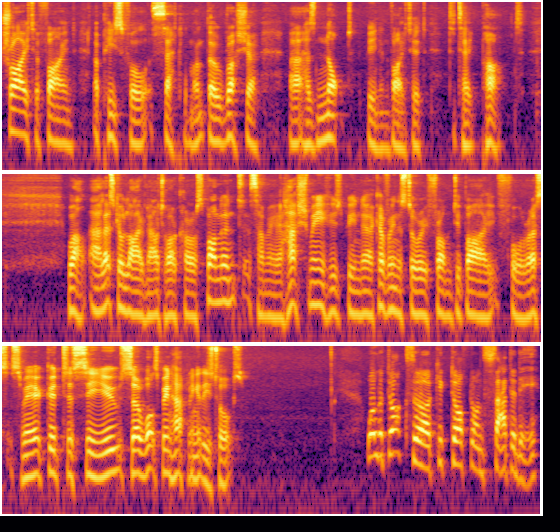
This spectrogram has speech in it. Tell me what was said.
try to find a peaceful settlement, though Russia uh, has not been invited to take part. Well, uh, let's go live now to our correspondent, Samir Hashmi, who's been uh, covering the story from Dubai for us. Samir, good to see you. So, what's been happening at these talks? Well, the talks uh, kicked off on Saturday,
